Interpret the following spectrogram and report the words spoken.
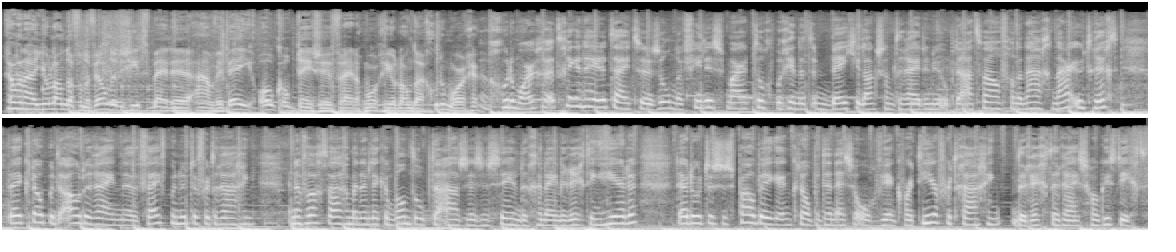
Gaan we naar Jolanda van der Velde, die zit bij de ANWB. Ook op deze vrijdagmorgen. Jolanda, goedemorgen. Goedemorgen. Het ging een hele tijd eh, zonder files... maar toch begint het een beetje langzaam te rijden nu op de A12 van Den Haag naar Utrecht. Bij knooppunt Oude Rijn uh, vijf minuten vertraging... en een vrachtwagen met een lekke band op de A76 geleden richting Heerlen. Daardoor tussen Spouwbeek en knooppunt Essen ongeveer een kwartier vertraging. De rechte reishok is dicht.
